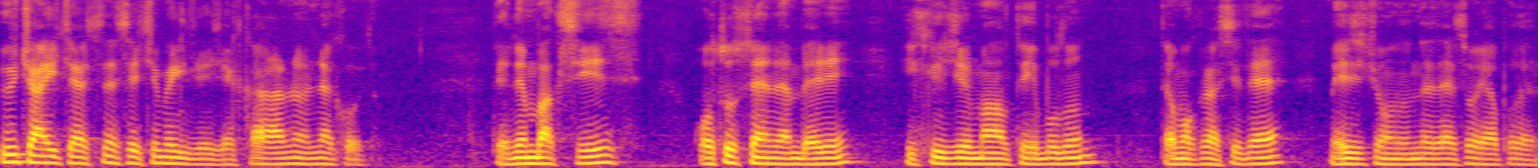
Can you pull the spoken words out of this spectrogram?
3 ay içerisinde seçime gidecek kararın önüne koydum. Dedim bak siz 30 seneden beri 226'yı bulun demokraside meclis çoğunluğu ne derse o yapılır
